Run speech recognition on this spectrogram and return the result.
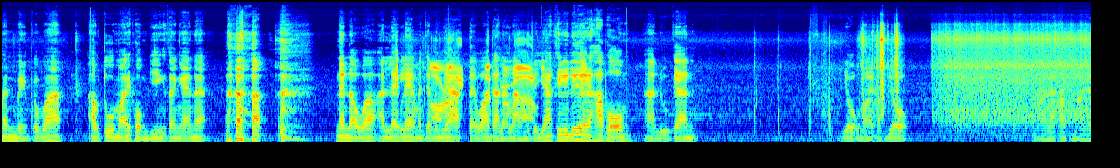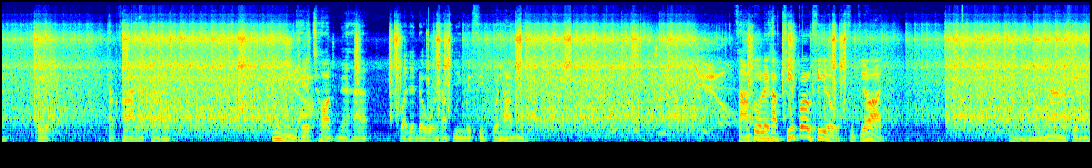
มันเหมือนกับว่าเอาตัวมาให้ผมยิงซะงั้นอะแน่นอนว่าอันแรก ๆ มันจะไม่ยากแต่ว่าด่านหลังๆมันจะยากขึ้นเรื่อยๆนะครับผม อ่าดูกัน โยกหน่อยครับโยก มาแล้วครับมาแล้วเปิดทักทายทักทายอืมเฮดช็อตนะฮะกว่าจะโดนครับยิงไปสิบกว่านัดเนี่ยสามตัวเลยครับ triple kill สุดยอดหมมุนหน้าเสียนะ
